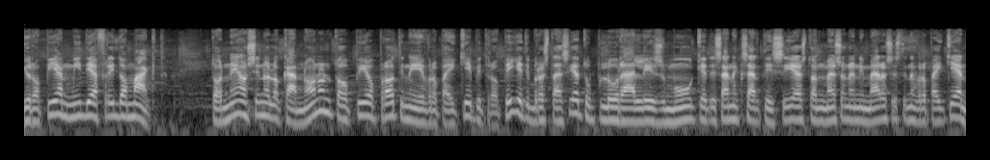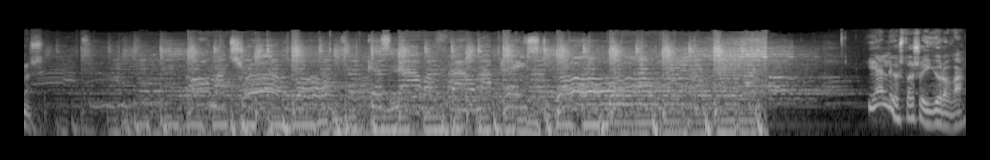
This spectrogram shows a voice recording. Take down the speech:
European Media Freedom Act το νέο σύνολο κανόνων το οποίο πρότεινε η Ευρωπαϊκή Επιτροπή για την προστασία του πλουραλισμού και της ανεξαρτησίας των μέσων ενημέρωσης στην Ευρωπαϊκή Ένωση. Η άλλη ωστόσο η Γιούροβα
